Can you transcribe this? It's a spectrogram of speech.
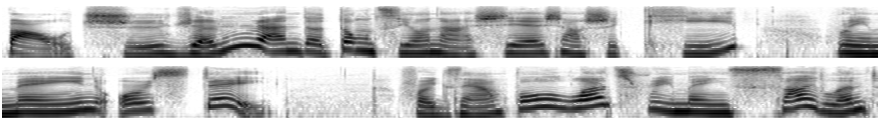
保持仍然的动词有哪些？像是 keep、remain or stay。 For example, let's remain silent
